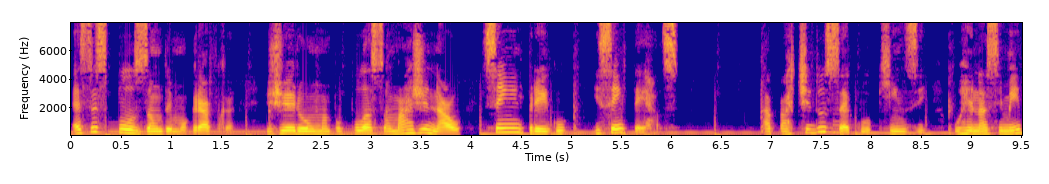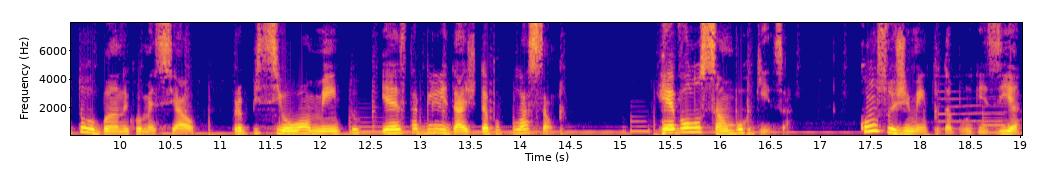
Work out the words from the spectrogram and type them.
Essa explosão demográfica gerou uma população marginal, sem emprego e sem terras. A partir do século XV, o renascimento urbano e comercial propiciou o aumento e a estabilidade da população. Revolução Burguesa Com o surgimento da burguesia,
